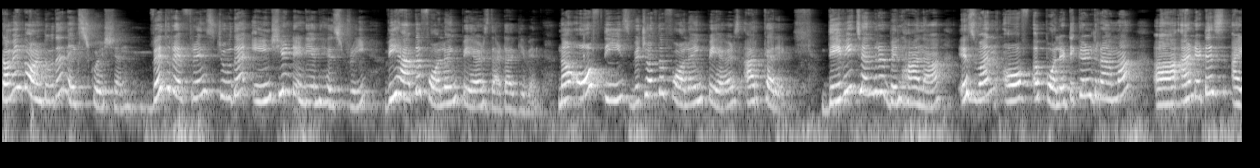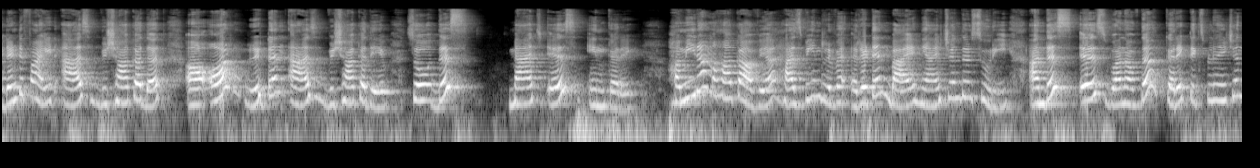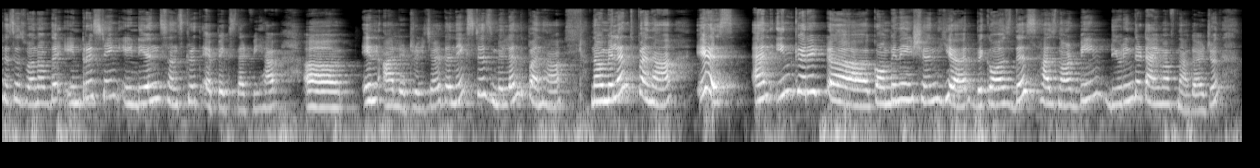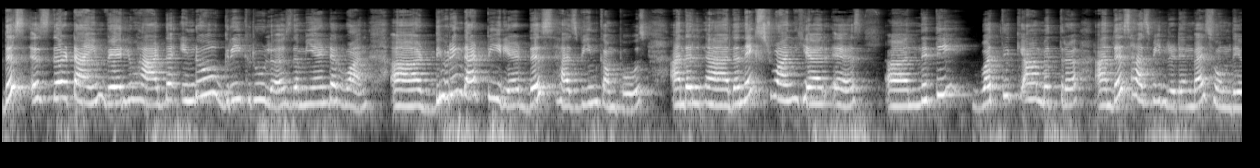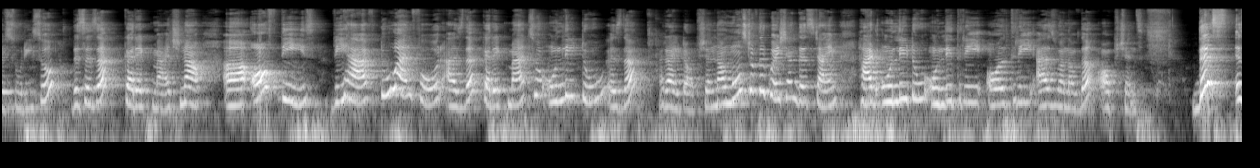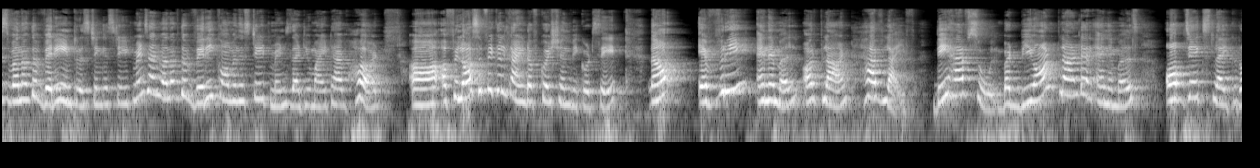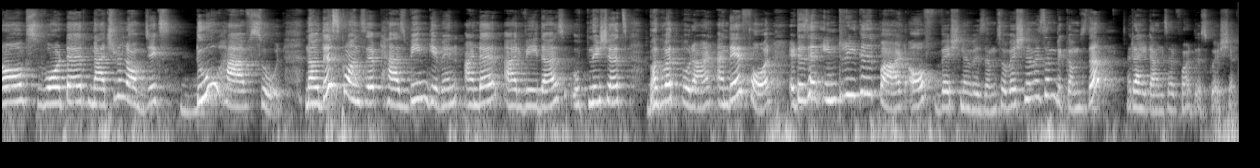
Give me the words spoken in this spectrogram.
Coming on to the next question. With reference to the ancient Indian history, we have the following pairs that are given. Now of these, which of the following pairs are correct? Devi Chandra Bilhana is one of a political drama uh, and it is identified as Vishaka Dutt uh, or written as Vishakadev. So this match is incorrect. Hamira Mahakavya has been written by Nyayachandra Suri and this is one of the correct explanation. This is one of the interesting Indian Sanskrit epics that we have uh, in our literature. The next is Milant Panha. Now Milant Panha is an incorrect uh, combination here because this has not been during the time of Nagarjun. This is the time where you had the Indo-Greek rulers, the Menander one. Uh, during that period, this has been composed and the, uh, the next one here is uh, Niti Vatika Mitra and this has been written by Somdev Suri. So this is a correct match. Now uh, of these we have 2 and 4 as the correct match. So only 2 is the right option. Now most of the question this time had only 2, only 3, all 3 as one of the options. this is one of the very interesting statements and one of the very common statements that you might have heard. Uh, a philosophical kind of question we could say. Now, every animal or plant have life. They have soul. But beyond plant and animals, objects like rocks, water, natural objects do have soul. Now this concept has been given under our Vedas, Upanishads, Bhagavad Puran and therefore it is an integral part of Vaishnavism. So Vaishnavism becomes the right answer for this question.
